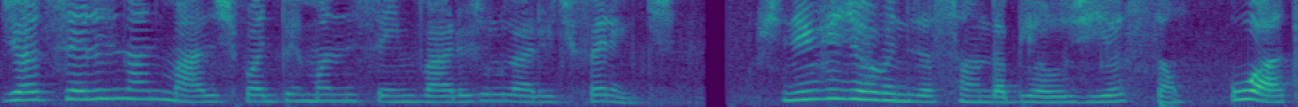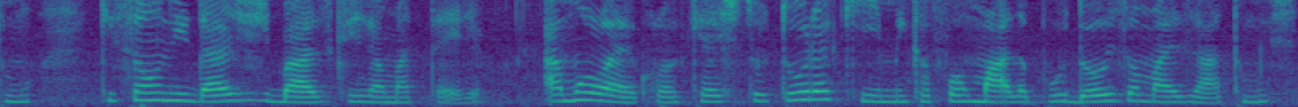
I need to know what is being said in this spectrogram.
já os seres inanimados podem permanecer em vários lugares diferentes. Os níveis de organização da biologia são o átomo, que são unidades básicas da matéria, a molécula, que é a estrutura química formada por dois ou mais átomos,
